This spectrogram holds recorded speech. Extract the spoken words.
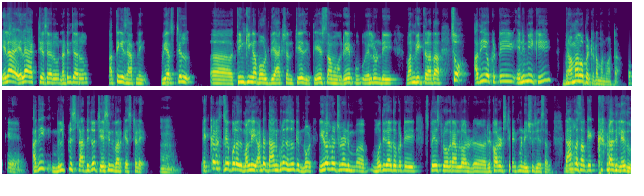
ఎలా ఎలా యాక్ట్ చేశారు నటించారు? Nothing is happening. We are still thinking about the action. చేస్తాము. రేపు ఎల్లుండి వన్ వీక్ తర్వాత. సో అది ఒకటి ఎనిమికి భ్రమలో పెట్టడం అనమాట. అది మిలిటరీ స్ట్రాటజీలో చేసింది వర్క్ ఎస్టర్డే. ఎక్కడ చెప్పలేదు. మళ్ళీ అంటే దాని గురించి అసలు ఈ రోజు కూడా చూడండి మోదీ గారిది ఒకటి స్పేస్ ప్రోగ్రామ్లో రికార్డెడ్ స్టేట్మెంట్ ఇష్యూ చేశారు. దాంట్లో అసలు ఎక్కడ అది లేదు.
